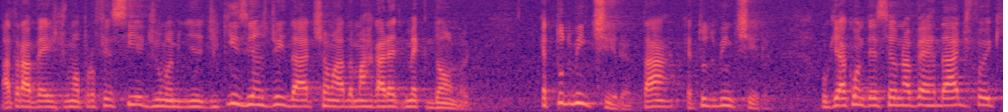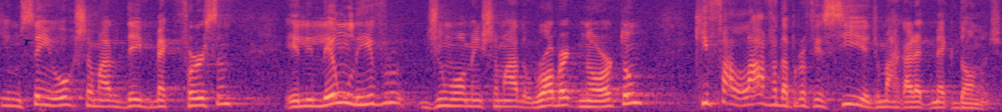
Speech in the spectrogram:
através de uma profecia de uma menina de 15 anos de idade chamada Margaret MacDonald. É tudo mentira, tá? É tudo mentira. O que aconteceu, na verdade, foi que um senhor chamado Dave McPherson, ele leu um livro de um homem chamado Robert Norton, que falava da profecia de Margaret MacDonald.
